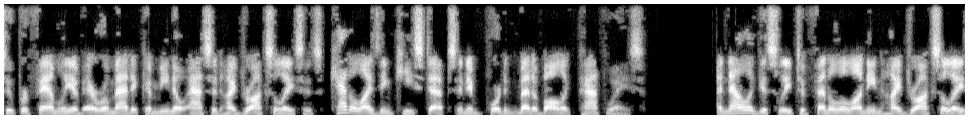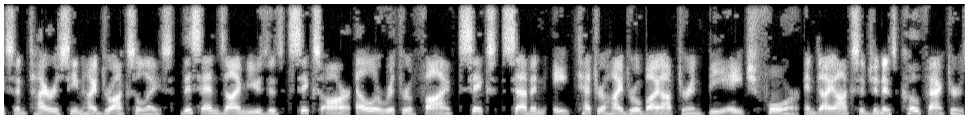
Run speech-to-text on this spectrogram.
superfamily of aromatic amino acid hydroxylases, catalyzing key steps in important metabolic pathways. Analogously to phenylalanine hydroxylase and tyrosine hydroxylase, this enzyme uses 6R L-erythro 6, 7, 8 tetrahydrobiopterin BH4 and dioxygen as cofactors.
